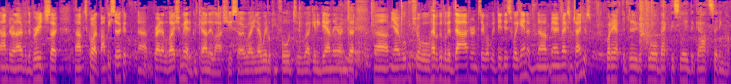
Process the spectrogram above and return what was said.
under and over the bridge. So um, it's quite a bumpy circuit, uh, great elevation. We had a good car there last year, so uh, you know we're looking forward to uh, getting down there, and uh, um, you know I'm sure we'll have a good look at data and see what we did this weekend, and um, you know make some changes. What do you have to do to claw back this lead that Garth's setting up?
